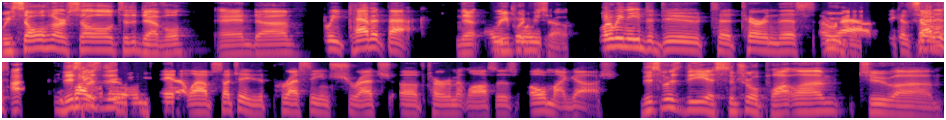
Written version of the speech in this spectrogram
we sold our soul to the devil and um We have it back. yep, We- reap what sow. What do we need to do to turn this around? Because So that is I, this was the when you say it out loud, such a depressing stretch of tournament losses. Oh my gosh. This was the uh, central plot line to um,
